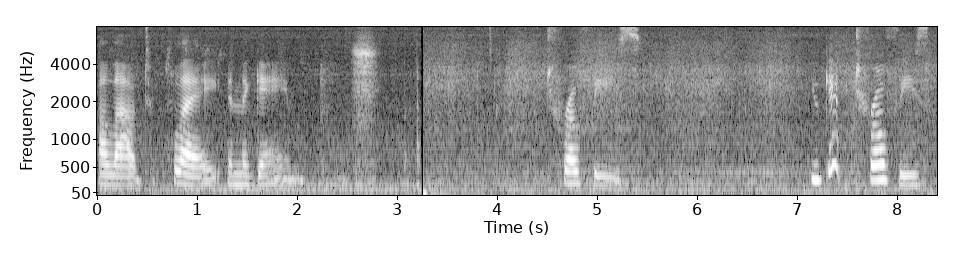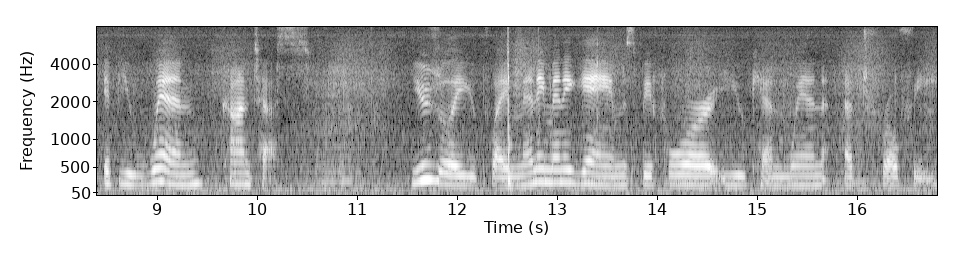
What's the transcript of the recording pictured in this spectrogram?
allowed to play in the game. Trophies. You get trophies if you win contests. Usually you play many, many games before you can win a trophy.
